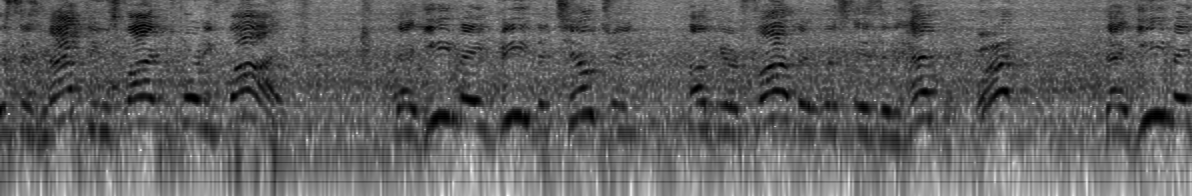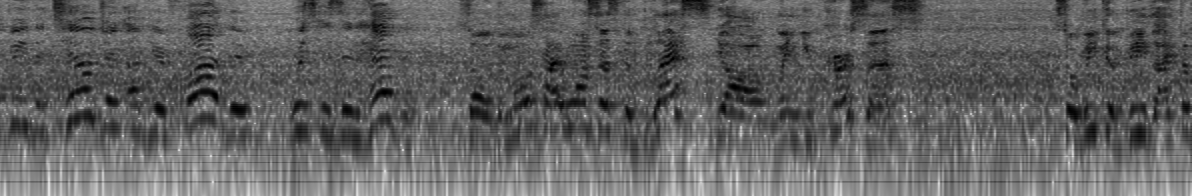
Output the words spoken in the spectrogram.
This is Matthews 5 and 45. That ye may be the children of your Father which is in heaven. What? That ye may be the children of your Father which is in heaven. So the Most High wants us to bless y'all when you curse us, so we could be like the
